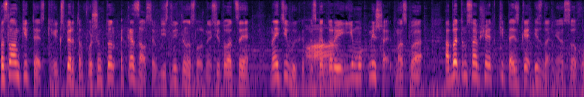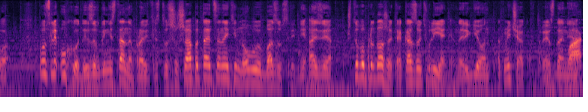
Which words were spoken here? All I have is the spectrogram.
По словам китайских экспертов, Вашингтон оказался в действительно сложной ситуации, найти выход из а. которой ему мешает Москва. Об этом сообщает китайское издание Сохо. После ухода из Афганистана правительство США пытается найти новую базу в Средней Азии, чтобы продолжать оказывать влияние на регион, отмечают авторы издания.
